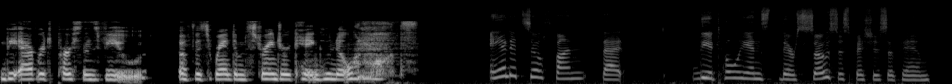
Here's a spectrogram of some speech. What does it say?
the average person's view of this random stranger king who no one wants. And it's so fun that the Attolians, they're so suspicious of him.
